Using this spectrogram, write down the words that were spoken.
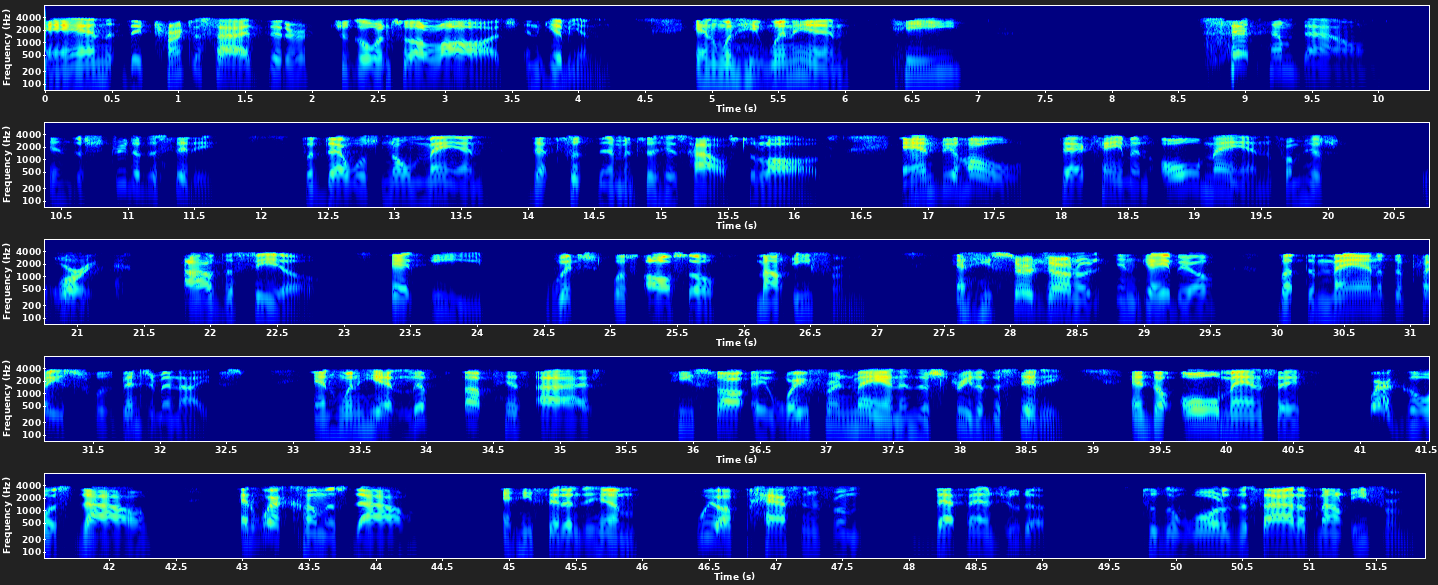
And they turned aside thither to go into a lodge in Gibeah. And when he went in, he set him down in the street of the city, for there was no man that took them into his house to lodge. And behold, there came an old man from his work out of the field at Eve, which was also Mount Ephraim and he sojourned in Gabriel, but the man of the place was Benjaminites. And when he had lifted up his eyes, he saw a wayfaring man in the street of the city. And the old man said, Where goest thou? And where comest thou? And he said unto him, We are passing from Bethlehem, Judah, to the ward of the side of Mount Ephraim.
